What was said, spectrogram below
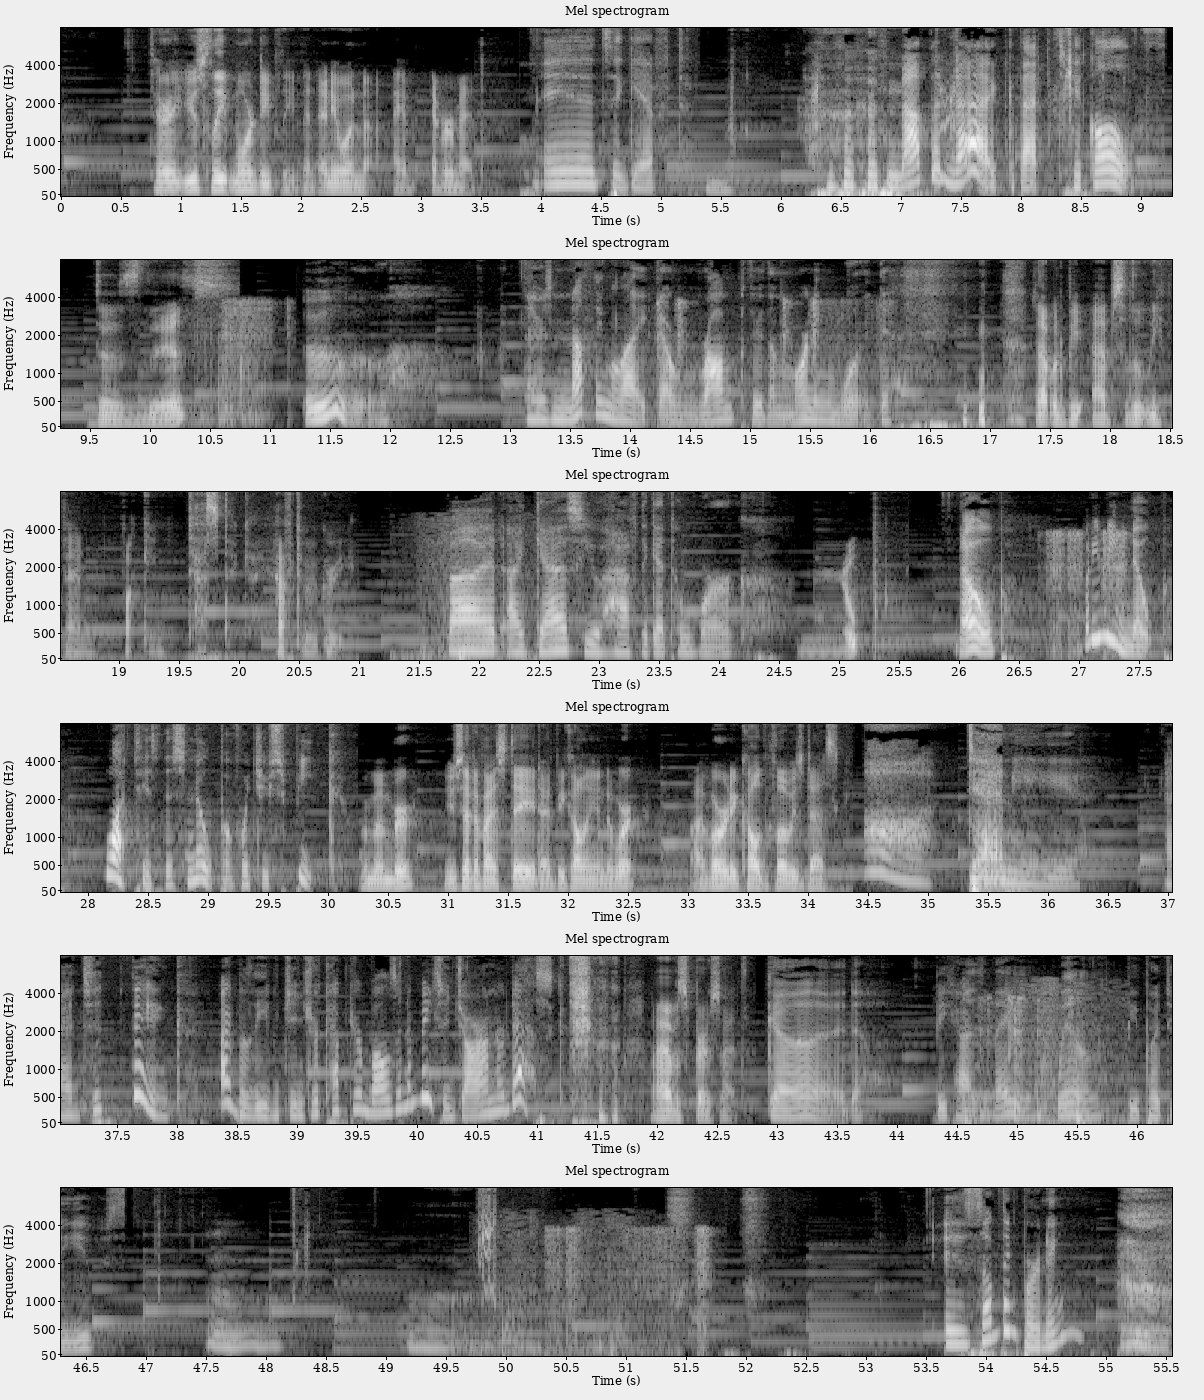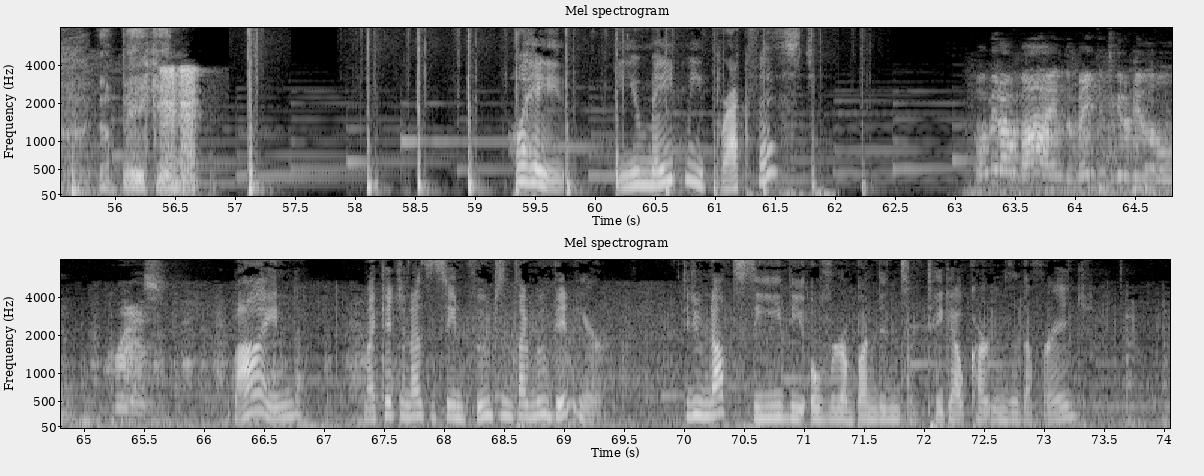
Teri, you sleep more deeply than anyone I have ever met. It's a gift. Not the neck, that tickles. Does this? Ooh. There's nothing like a romp through the morning wood. that would be absolutely fan fucking tastic. I have to agree. But I guess you have to get to work. Nope. Nope. What do you mean, nope? What is this nope of which you speak? Remember, you said if I stayed, I'd be calling into work. I've already called Chloe's desk. Ah, Danny! And to think, I believe Ginger kept your balls in a mason jar on her desk. I have a spare set. Good. Because they will be put to use. Mm. Mm. Is something burning? the bacon! Wait, you made me breakfast? Hope you don't mind. The bacon's gonna be a little crisp. Mind? My kitchen hasn't seen food since I moved in here. Did you not see the overabundance of takeout cartons in the fridge?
